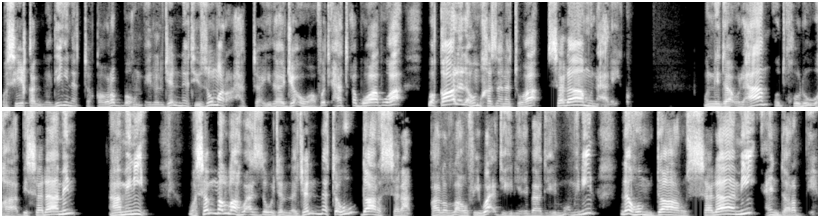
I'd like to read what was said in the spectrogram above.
وسيق الذين اتقوا ربهم إلى الجنة زمرا حتى إذا جاءوها فتحت أبوابها وقال لهم خزنتها سلام عليكم. والنداء العام ادخلوها بسلام آمنين. وسمى الله عز وجل جنته دار السلام. قال الله في وعده لعباده المؤمنين لهم دار السلام عند ربهم.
